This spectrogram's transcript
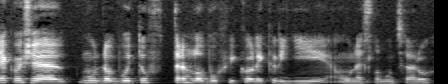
jakože mu do bytu vtrhlo Bůh ví kolik lidí a uneslo mu dceru.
